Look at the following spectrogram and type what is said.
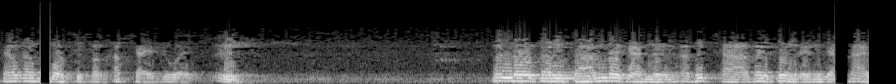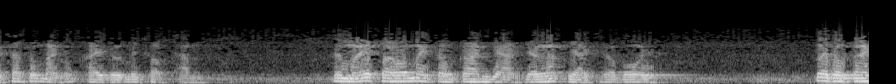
แล้วก็บทสิบังคับใจด้วยมโนกรรมสามได้แก่หนึ่งอภิชาไม่เพิ่งเร็งอยากได้ทรัพย์สมบัติของใครโดยไม่ชอบทำนั่นหมายความว่าไม่ต้องการอยากจะลักอยากจะโมยไม่ต้องการ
